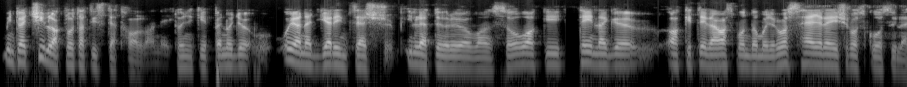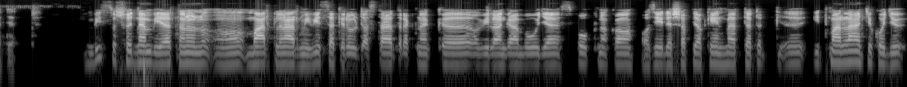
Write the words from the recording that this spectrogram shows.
mint egy csillagflota tisztet hallanék. Tulajdonképpen, hogy olyan egy gerinces illetőről van szó, aki tényleg, aki tényleg azt mondom, hogy rossz helyre és rosszkor született biztos, hogy nem véletlenül a Mark Lenard mi visszakerült a Star Treknek a világába, ugye Spocknak a, az édesapjaként, mert tehát, itt már látjuk, hogy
